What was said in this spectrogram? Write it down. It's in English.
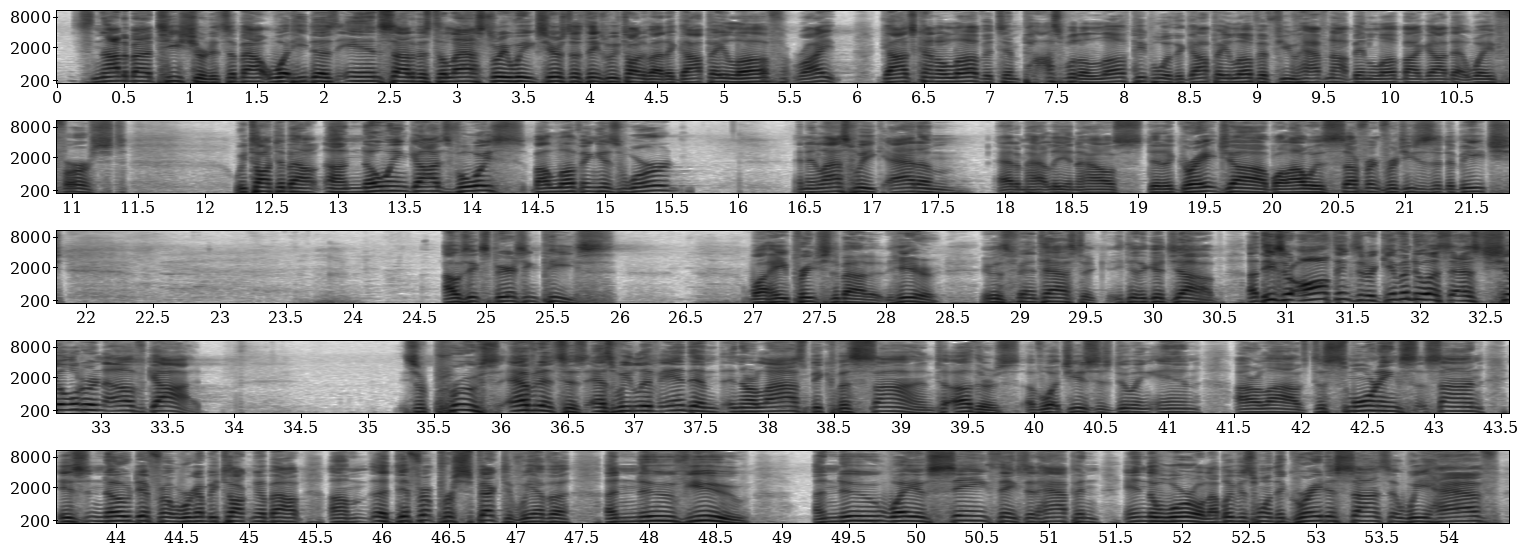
It's not about a t shirt, it's about what he does inside of us. The last three weeks, here's the things we've talked about agape love, right? God's kind of love. It's impossible to love people with agape love if you have not been loved by God that way first. We talked about uh, knowing God's voice by loving His Word. And then last week, Adam, Adam Hatley in the house, did a great job while I was suffering for Jesus at the beach. I was experiencing peace while he preached about it here. It was fantastic. He did a good job. Uh, these are all things that are given to us as children of God. These are proofs, evidences as we live in them in our lives become a sign to others of what Jesus is doing in our lives. This morning's sign is no different. We're going to be talking about um, a different perspective. We have a, a new view, a new way of seeing things that happen in the world. I believe it's one of the greatest signs that we have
